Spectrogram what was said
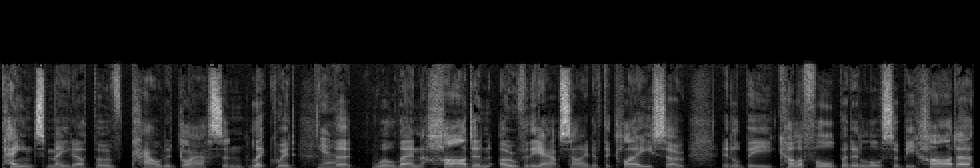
paints made up of powdered glass and liquid Yeah. that will then harden over the outside of the clay. So it'll be colorful, but it'll also be harder.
